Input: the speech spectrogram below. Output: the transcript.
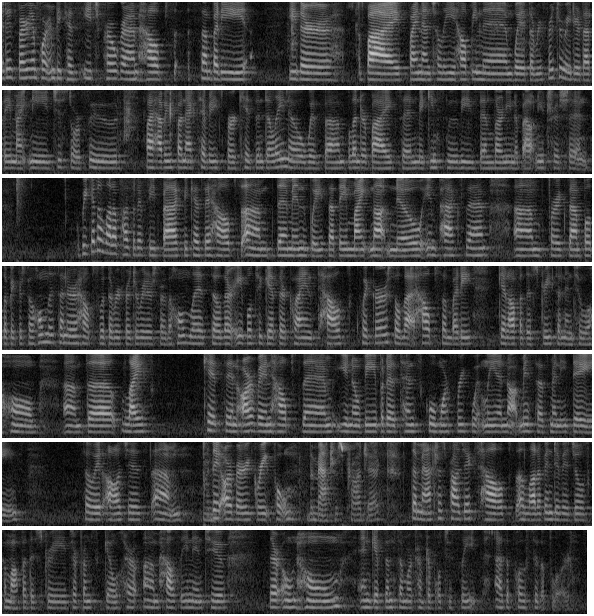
It is very important because each program helps somebody either by financially helping them with a refrigerator that they might need to store food, by having fun activities for kids in Delano with um, blender bikes and making smoothies and learning about nutrition. We get a lot of positive feedback because it helps um, them in ways that they might not know impacts them. Um, for example, the Bakersfield Homeless Center helps with the refrigerators for the homeless, so they're able to get their clients housed quicker, so that helps somebody get off of the streets and into a home. Um, the Lice Kits in Arvin helps them, you know, be able to attend school more frequently and not miss as many days. So it all just, um, they are very grateful. The mattress project. The mattress projects helps a lot of individuals come off of the streets or from skilled um, housing into their own home and gives them somewhere comfortable to sleep as opposed to the floor.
